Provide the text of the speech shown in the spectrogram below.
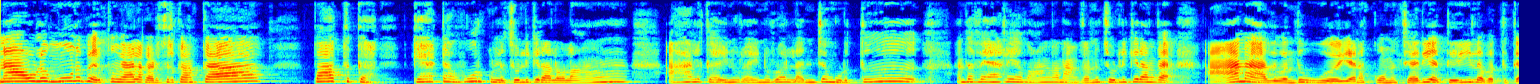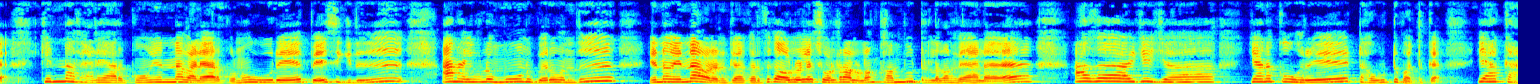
நான் அவ்வளோ மூணு பேருக்கும் வேலை கிடச்சிருக்காக்கா பார்த்துக்க கேட்டால் ஊருக்குள்ளே சொல்லிக்கிறாளோலாம் ஆளுக்கு ஐநூறு ஐநூறுரூவா லஞ்சம் கொடுத்து அந்த வேலையை வாங்கினாங்கன்னு சொல்லிக்கிறாங்க. ஆனால் அது வந்து எனக்கு ஒன்றும் சரியாக தெரியல பார்த்துக்க. என்ன வேலையாக இருக்கும் என்ன வேலையாக இருக்கும்னு ஊரே பேசிக்கிது. ஆனால் இவ்வளோ மூணு பேரும் வந்து என்ன என்ன வேலைன்னு கேட்குறதுக்கு அவ்வளோ சொல்கிறாளோலாம் கம்ப்யூட்டரில் தான் வேலை. அதை ஐயா எனக்கு ஒரே டவுட்டு பார்த்துக்க. ஏக்கா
